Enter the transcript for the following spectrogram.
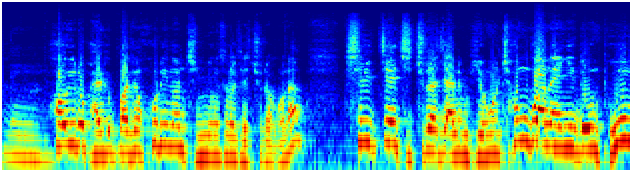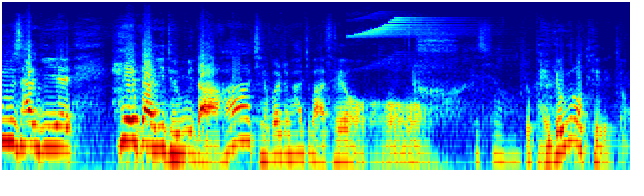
네. 허위로 발급받은 홀인원 증명서를 제출하거나 실제 지출하지 않은 비용을 청구하는 행위 등은 보험 사기에 해당이 됩니다. 아 제발 좀 하지 마세요. 그죠. 그 배경은 어떻게 되죠?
